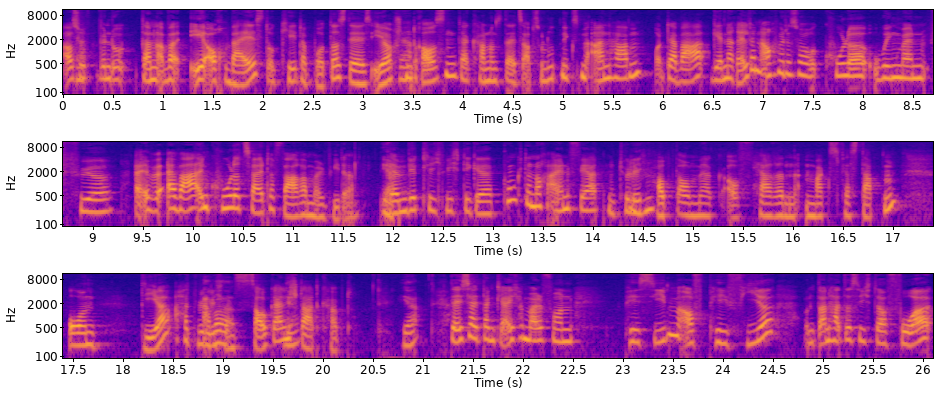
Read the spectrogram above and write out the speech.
Also wenn du dann aber eh auch weißt, okay, der Bottas, der ist eh auch schon Ja. draußen, der kann uns da jetzt absolut nichts mehr anhaben. Und der war generell dann auch wieder so ein cooler Wingman für, er war ein cooler zweiter Fahrer mal wieder. Ja. Der wirklich wichtige Punkte noch einfährt. Natürlich Hauptaugenmerk auf Herren Max Verstappen. Und der hat wirklich Aber- einen saugeilen ja. Start gehabt. Ja. Der ist halt dann gleich einmal von P7 auf P4 und dann hat er sich davor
